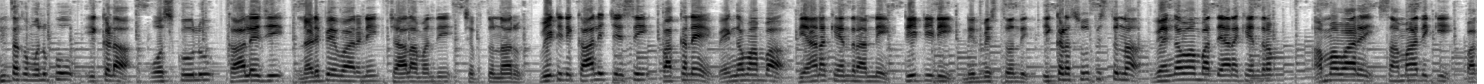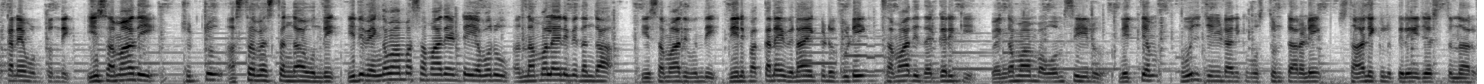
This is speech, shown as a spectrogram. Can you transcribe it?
ఇంతకు మునుపు ఇక్కడ ఓ స్కూలు కాలేజీ నడిపేవారని చాలా మంది చెప్తున్నారు. వీటిని ఖాళీ చేసి పక్కనే వెంగమాంబ ధ్యాన కేంద్రాన్ని టిటిడి నిర్మిస్తోంది. ఇక్కడ చూపిస్తున్న వెంగమాంబ ధ్యాన కేంద్రం అమ్మవారి సమాధికి పక్కనే ఉంటుంది. ఈ సమాధి చుట్టూ అస్తవ్యస్తంగా ఉంది. ఇది వెంగమాంబ సమాధి అంటే ఎవరు నమ్మలేని విధంగా ఈ సమాధి ఉంది. దీని పక్కనే వినాయకుడి గుడి సమాధి దగ్గరికి వెంగమాంబ వంశీయులు నిత్యం పూజ చేయడానికి వస్తుంటారని స్థానికులు తెలియజేస్తున్నారు.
